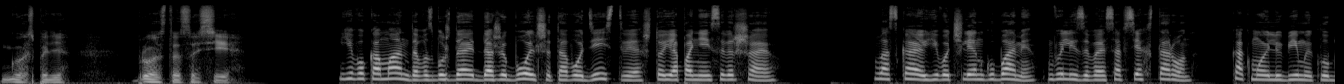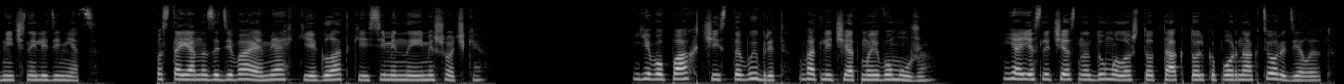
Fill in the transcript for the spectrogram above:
Господи, просто соси. Его команда возбуждает даже больше того действия, что я по ней совершаю. Ласкаю его член губами, вылизывая со всех сторон, как мой любимый клубничный леденец, постоянно задевая мягкие, гладкие семенные мешочки. Его пах чисто выбрит, в отличие от моего мужа. Я, если честно, думала, что так только порноактеры делают.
